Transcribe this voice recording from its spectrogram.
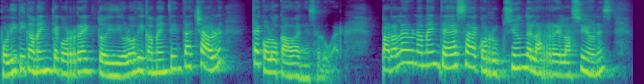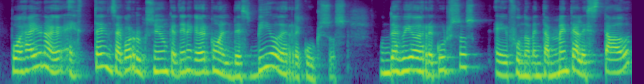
políticamente correcto, ideológicamente intachable, te colocaba en ese lugar. Paralelamente a esa corrupción de las relaciones, pues hay una extensa corrupción que tiene que ver con el desvío de recursos. Un desvío de recursos eh, fundamentalmente al Estado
